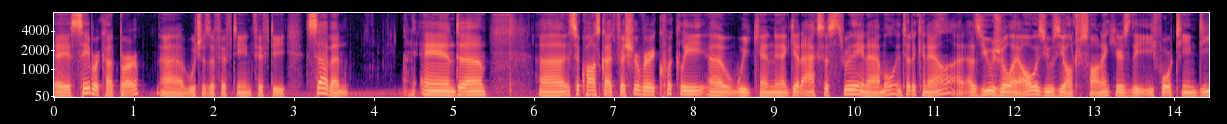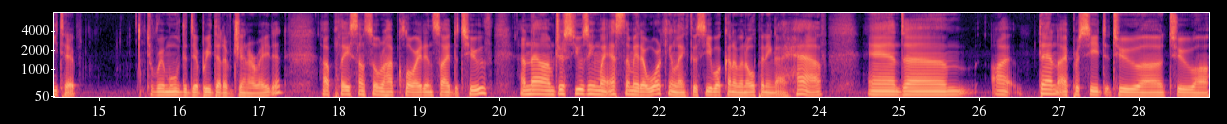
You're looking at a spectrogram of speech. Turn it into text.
a saber cut burr, uh, which is a 1557, and uh, uh, it's a cross-cut fissure. Very quickly, uh, we can uh, get access through the enamel into the canal. As usual, I always use the ultrasonic. Here's the E14D tip to remove the debris that I've generated. I place some sodium hypochlorite inside the tooth, and now I'm just using my estimated working length to see what kind of an opening I have. And um, I, then I proceed to uh, to uh,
